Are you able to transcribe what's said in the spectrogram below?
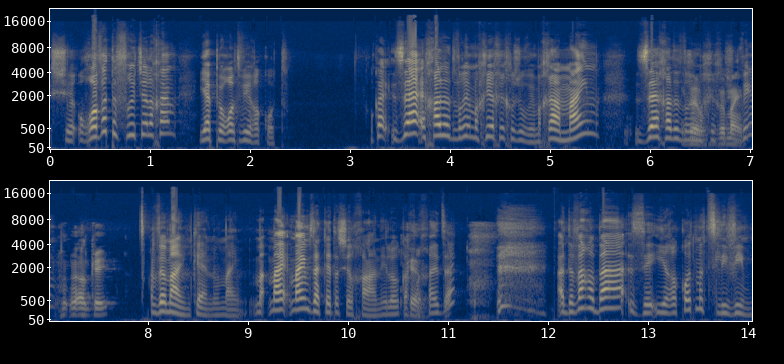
שרוב התפריט שלכם יהיה פירות וירקות. אוקיי? זה אחד הדברים הכי הכי חשובים. אחרי המים, זה אחד הדברים הכי. חשובים. אוקיי. ומים, כן, ומים. מים זה הקטע שלך, אני לא אקח כן. לך את זה. הדבר הבא זה ירקות מצליבים.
